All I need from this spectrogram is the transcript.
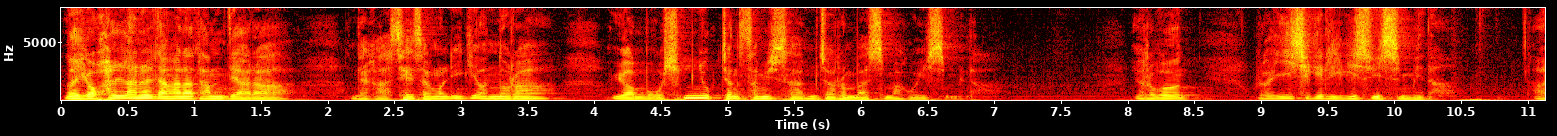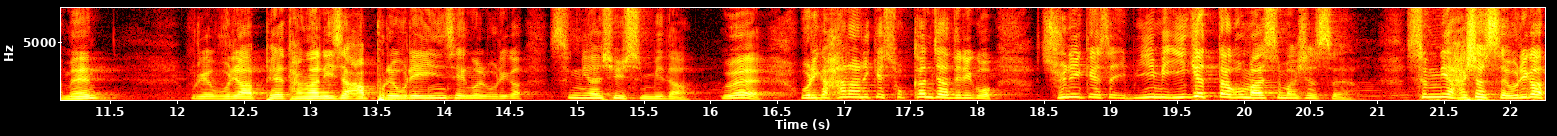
너희가 환란을 당하나 담대하라 내가 세상을 이기었노라 요한복음 16장 33절은 말씀하고 있습니다. 여러분 우리가 이 시기를 이길 수 있습니다. 아멘. 우리가 우리 앞에 당한 이제 앞으로 우리의 인생을 우리가 승리할 수 있습니다. 왜? 우리가 하나님께 속한 자들이고 주님께서 이미 이겼다고 말씀하셨어요. 승리하셨어요. 우리가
